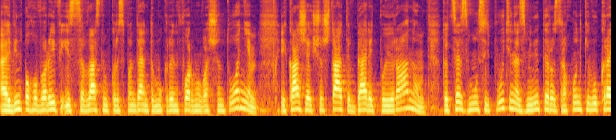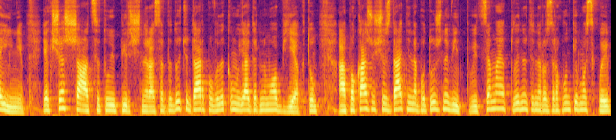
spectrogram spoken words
Е, Він поговорив із власним кореспондентом Українформу у Вашингтоні і каже: якщо штати вдарять по Ірану, то це змусить Путіна змінити розрахунки в Україні. Якщо США, цитую Пірчнера, завдадуть удар по великому ядерному об'єкту, а покажуть, що здатні на потужну відповідь, це має вплинути на розрахунки Москви,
